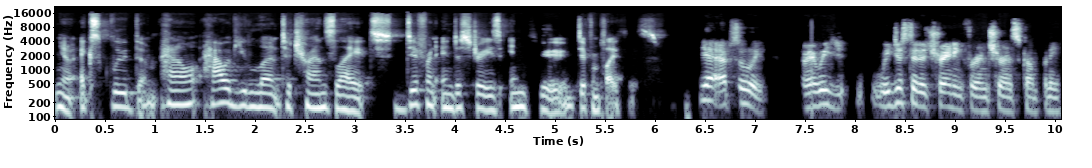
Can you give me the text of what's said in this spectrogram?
you know exclude them? How how have you learned to translate different industries into different places? Yeah absolutely. I mean we we just did a training for insurance company.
